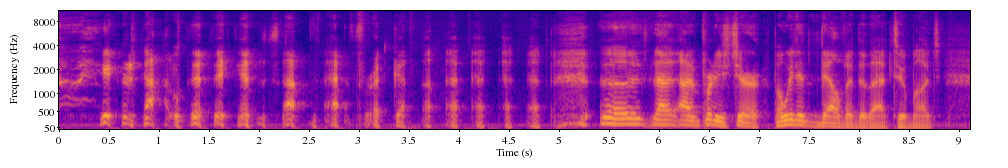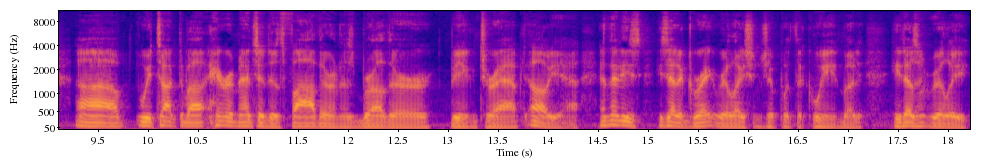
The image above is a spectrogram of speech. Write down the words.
you're not living in South Africa. uh, I'm pretty sure, but we didn't delve into that too much. Uh, we talked about Harry mentioned his father and his brother being trapped. Oh yeah, and then he's he's had a great relationship with the Queen, but he doesn't really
